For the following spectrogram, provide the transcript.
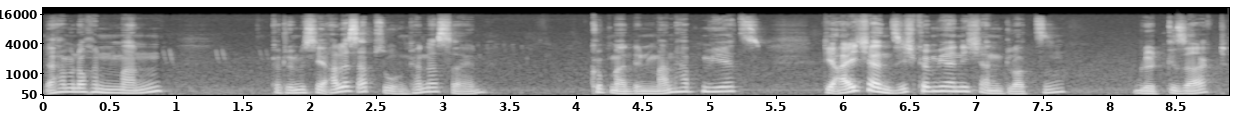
Da haben wir noch einen Mann. Gott, wir müssen hier alles absuchen. Kann das sein? Guck mal, den Mann haben wir jetzt. Die Eiche an sich können wir ja nicht anglotzen. Blöd gesagt.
